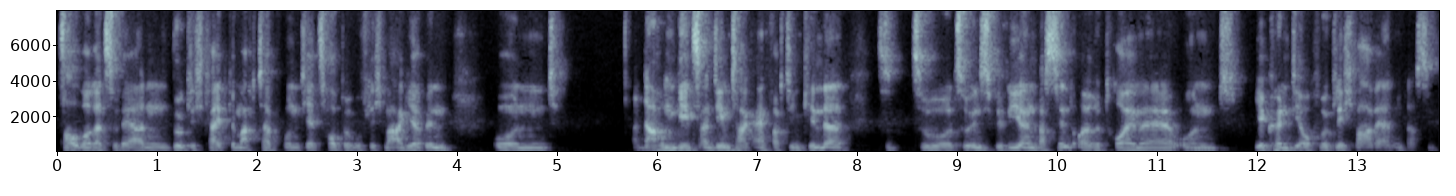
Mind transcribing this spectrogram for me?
Zauberer zu werden, Wirklichkeit gemacht habe und jetzt hauptberuflich Magier bin. Und darum geht es an dem Tag, einfach den Kindern zu, zu, zu inspirieren, was sind eure Träume und ihr könnt die auch wirklich wahr werden lassen.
